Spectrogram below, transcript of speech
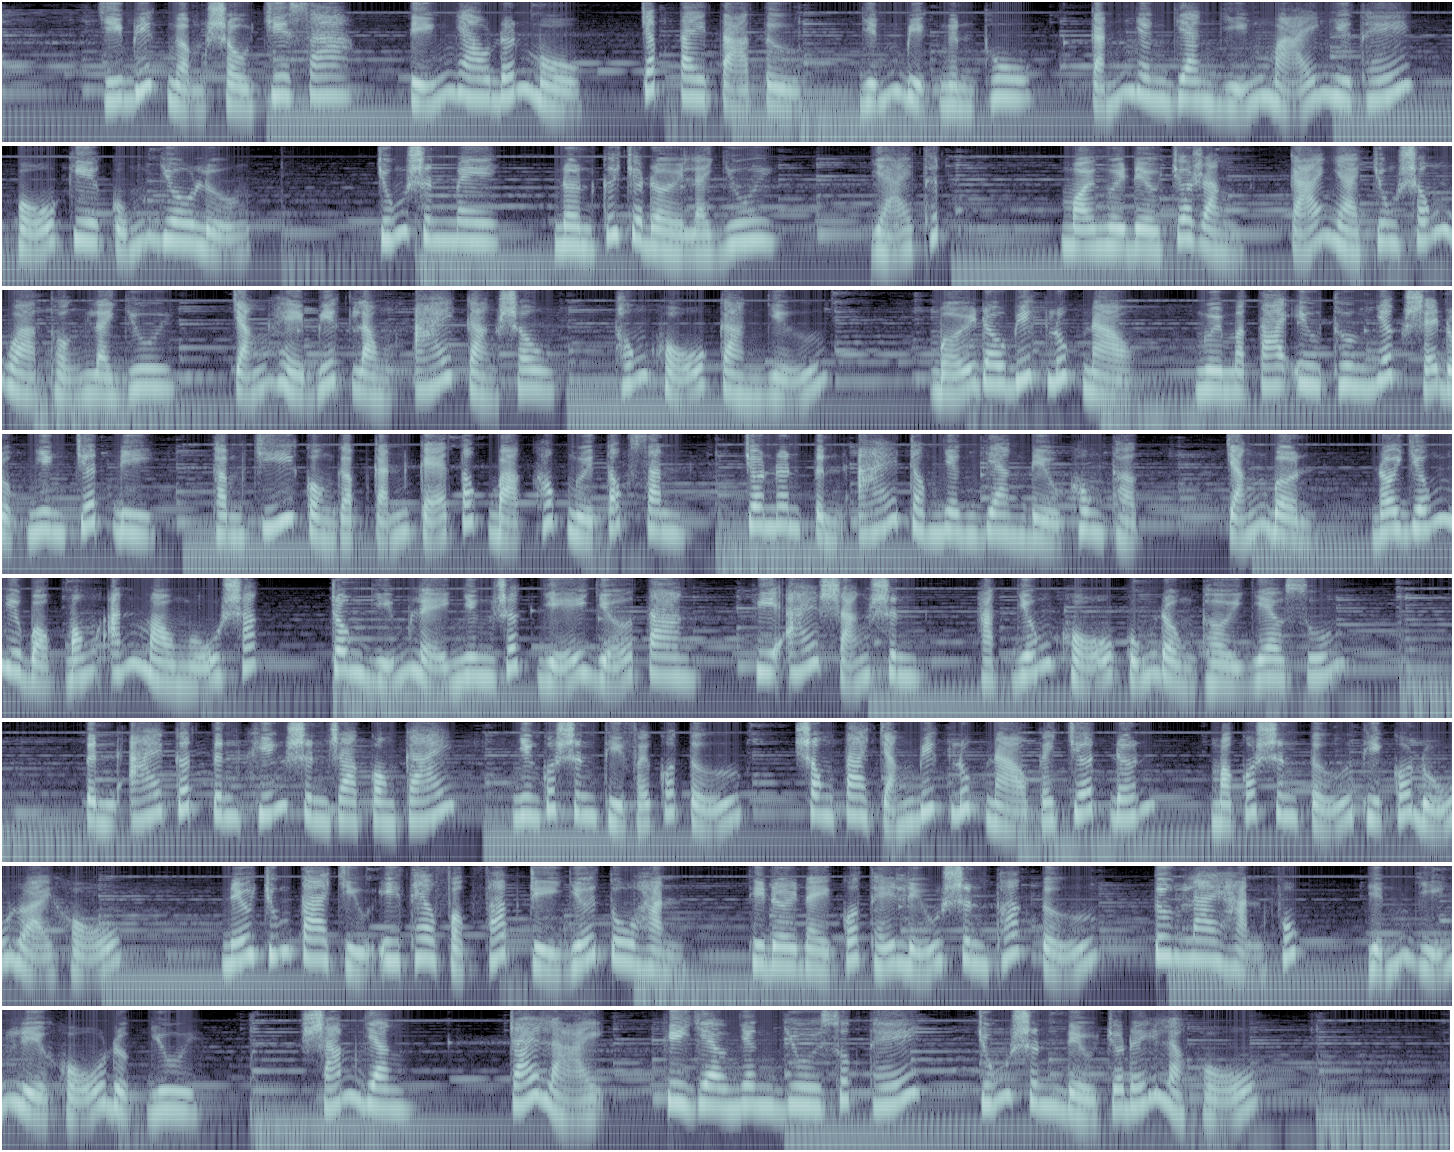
Chỉ biết ngậm sầu chia xa, tiễn nhau đến mồ, chắp tay tạ từ, vĩnh biệt nghìn thu, cảnh nhân gian diễn mãi như thế, khổ kia cũng vô lượng. Chúng sinh mê, nên cứ cho đời là vui giải thích. Mọi người đều cho rằng cả nhà chung sống hòa thuận là vui, chẳng hề biết lòng ái càng sâu, thống khổ càng dữ. Bởi đâu biết lúc nào, người mà ta yêu thương nhất sẽ đột nhiên chết đi, thậm chí còn gặp cảnh kẻ tóc bạc khóc người tóc xanh, cho nên tình ái trong nhân gian đều không thật. Chẳng bền, nó giống như bọt bóng ánh màu ngũ sắc trông diễm lệ nhưng rất dễ dở tan, khi ái sản sinh, hạt giống khổ cũng đồng thời gieo xuống. Tình ái kết tinh khiến sinh ra con cái nhưng có sinh thì phải có tử, song ta chẳng biết lúc nào cái chết đến, mà có sinh tử thì có đủ loại khổ. Nếu chúng ta chịu y theo phật pháp trì giới tu hành, thì đời này có thể liễu sinh thoát tử, tương lai hạnh phúc, vĩnh viễn lìa khổ được vui. Sám văn. Trái lại, khi giao nhân vui xuất thế, chúng sinh đều cho đấy là khổ.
